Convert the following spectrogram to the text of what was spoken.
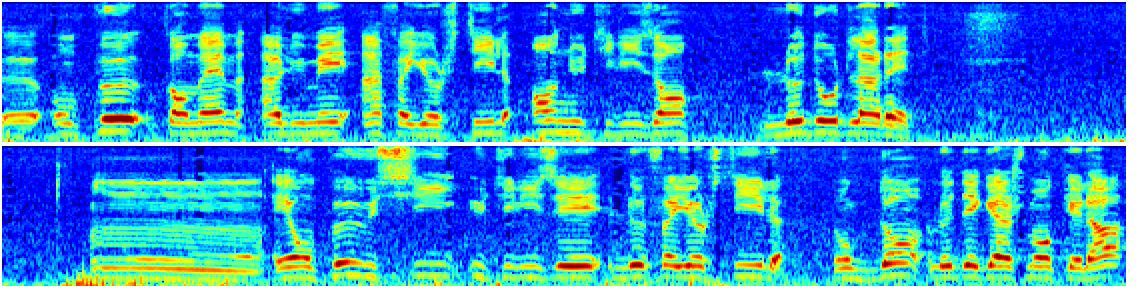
euh, on peut quand même allumer un fire steel en utilisant le dos de l'arête. Hum, et on peut aussi utiliser le Fire Steel donc dans le dégagement est là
